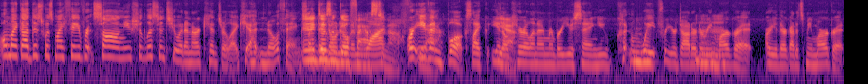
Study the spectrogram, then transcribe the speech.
oh my God, this was my favorite song. You should listen to it. And our kids are like, yeah, no thanks. And like, it they doesn't don't go even fast want, enough. Or Yeah. even books, like you know, Yeah. Mm-hmm. Carolyn. I remember you saying you couldn't wait for your daughter to read Margaret. Are you there? God, it's me, Margaret.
